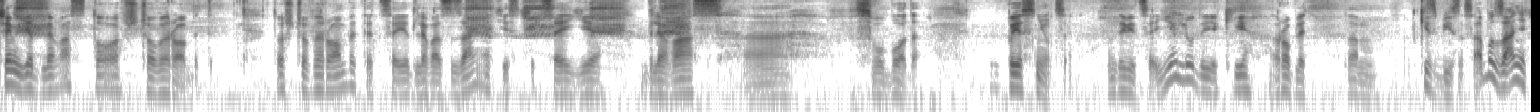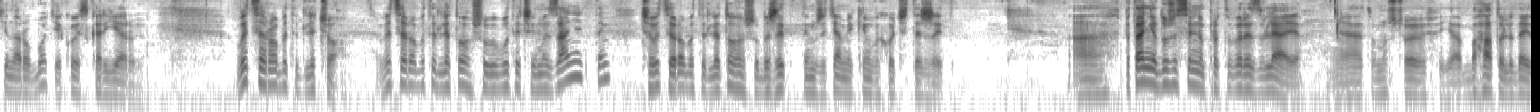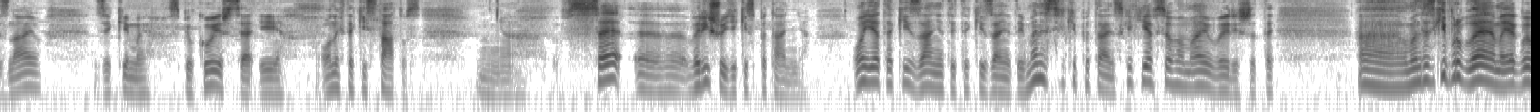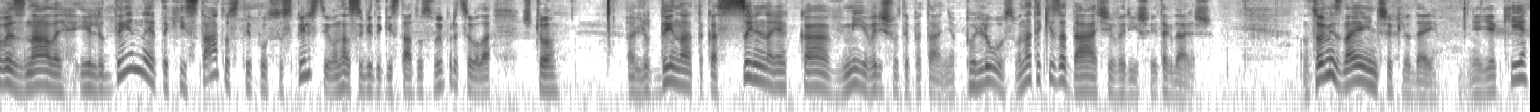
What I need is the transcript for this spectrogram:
чим є для вас то, що ви робите? То, що ви робите, це є для вас зайнятість, чи це є для вас е, свобода? Поясню це. Дивіться, є люди, які роблять там якийсь бізнес або зайняті на роботі якоюсь кар'єрою. Ви це робите для чого? Ви це робите для того, щоб бути чимось зайнятим, чи ви це робите для того, щоб жити тим життям, яким ви хочете жити? Питання дуже сильно протирезвляє, е, тому що я багато людей знаю, з якими спілкуєшся, і у них такий статус. Е, Все е, вирішують якісь питання. Ой, я такий зайнятий, такий зайнятий. У мене стільки питань, скільки я всього маю вирішити. У мене такі проблеми, якби ви знали. І людини такий статус, типу, в суспільстві, вона собі такий статус випрацювала, що людина така сильна, яка вміє вирішувати питання. Плюс вона такі задачі вирішує і так далі. Натомість знаю інших людей, які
